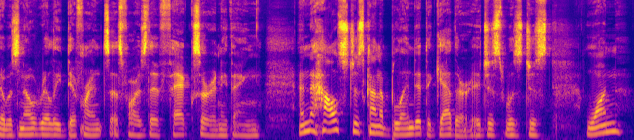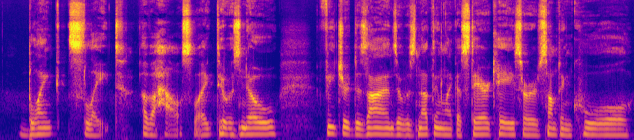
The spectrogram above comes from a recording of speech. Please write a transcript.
There was no really difference as far as the effects or anything. And the house just kind of blended together. It just was just one blank slate of a house. Like there was no featured designs. There was nothing like a staircase or something cool.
